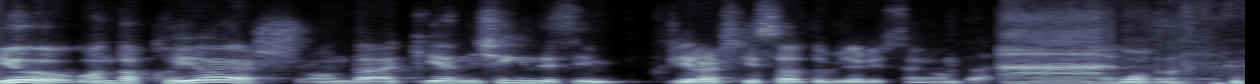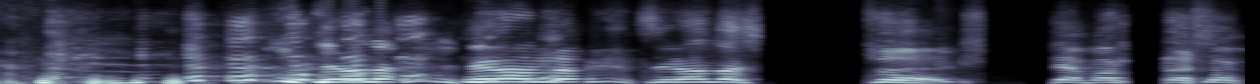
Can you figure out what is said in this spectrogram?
Юк, анда кояш, анда океан, ничек инде син пирожки сатып йөрисең анда? А, Ох. Син анда, син анда, син анда дә башлашак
